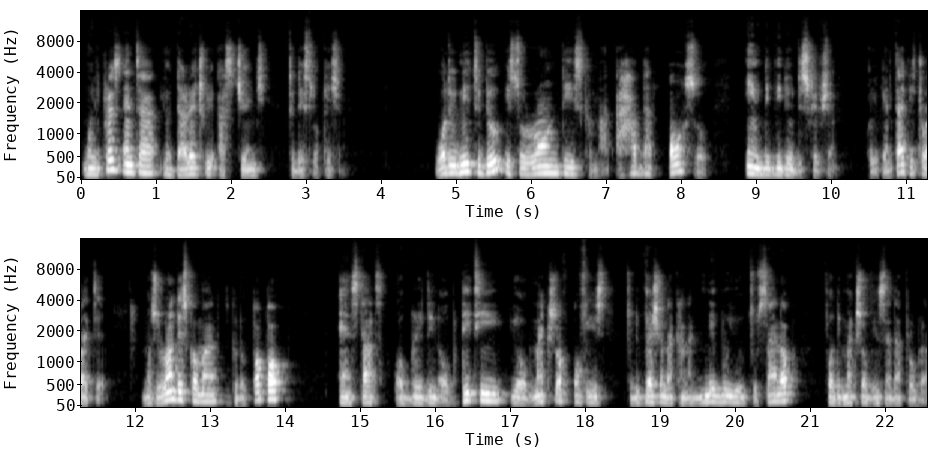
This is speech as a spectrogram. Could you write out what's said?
When you press enter, your directory has changed to this location. What you need to do is to run this command. I have that also in the video description, or you can type it right here. Once you run this command, it's going to pop up and start upgrading, updating your Microsoft Office to the version that can enable you to sign up for the Microsoft Insider program.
